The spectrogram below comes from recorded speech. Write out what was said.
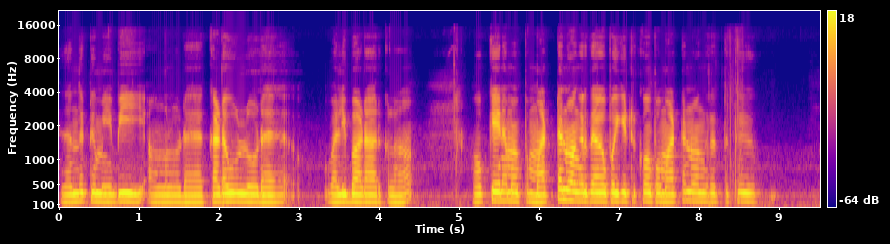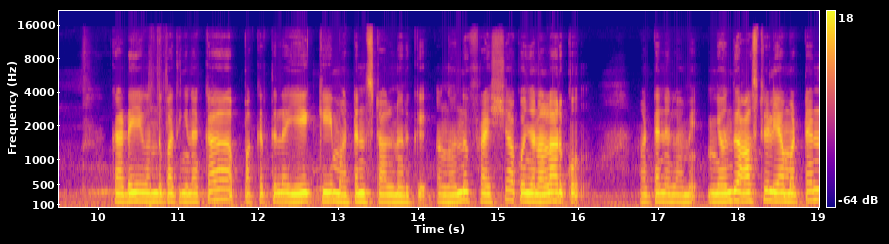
இது வந்துட்டு மேபி அவங்களோட கடவுளோட வழிபாடாக இருக்கலாம். ஓகே நம்ம இப்போ மட்டன் வாங்குறதுக்காக போய்கிட்டு இருக்கோம். இப்போ மட்டன் வாங்குறதுக்கு கடை வந்து பார்த்திங்கனாக்கா பக்கத்தில் ஏகே மட்டன் ஸ்டால்னு இருக்குது அங்கே வந்து ஃப்ரெஷ்ஷாக கொஞ்சம் நல்லாயிருக்கும் மட்டன் எல்லாமே. இங்கே வந்து ஆஸ்திரேலியா மட்டன்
